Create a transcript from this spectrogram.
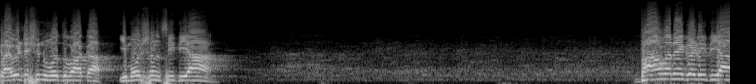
ಗ್ರಾವಿಟೇಷನ್ ಓದುವಾಗ ಇಮೋಷನ್ಸ್ ಇದೆಯಾ? ಭಾವನೆಗಳಿದೆಯಾ?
